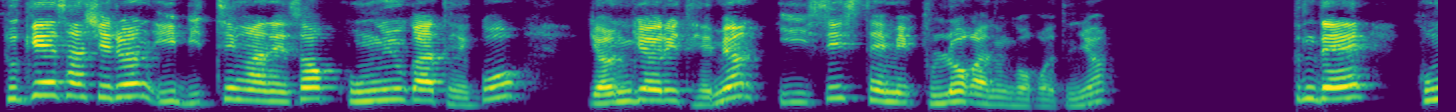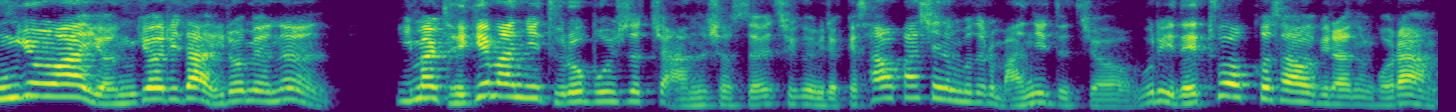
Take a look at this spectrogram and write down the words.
그게 사실은 이 미팅 안에서 공유가 되고 연결이 되면 이 시스템이 굴러가는 거거든요. 근데 공유와 연결이다 이러면은 이 말 되게 많이 들어보셨지 않으셨어요? 지금 이렇게 사업하시는 분들은 많이 듣죠. 우리 네트워크 사업이라는 거랑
